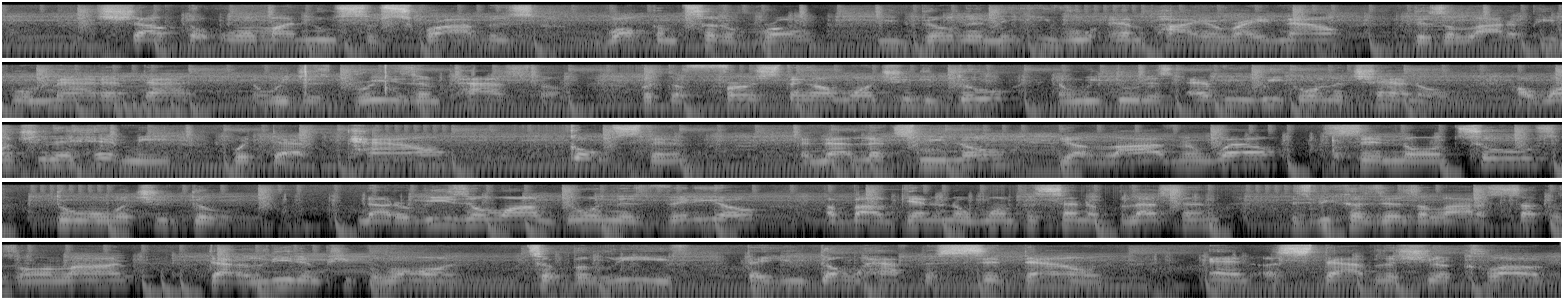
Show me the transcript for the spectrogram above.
Shout to all my new subscribers. Welcome to the row. We building the evil empire right now. There's a lot of people mad at that, and we just breezing past them. But the first thing I want you to do, and we do this every week on the channel, I want you to hit me with that pound ghosting, and that lets me know you're alive and well, sitting on tools, doing what you do. Now the reason why I'm doing this video about getting a 1% of blessing is because there's a lot of suckers online that are leading people on to believe that you don't have to sit down and establish your club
